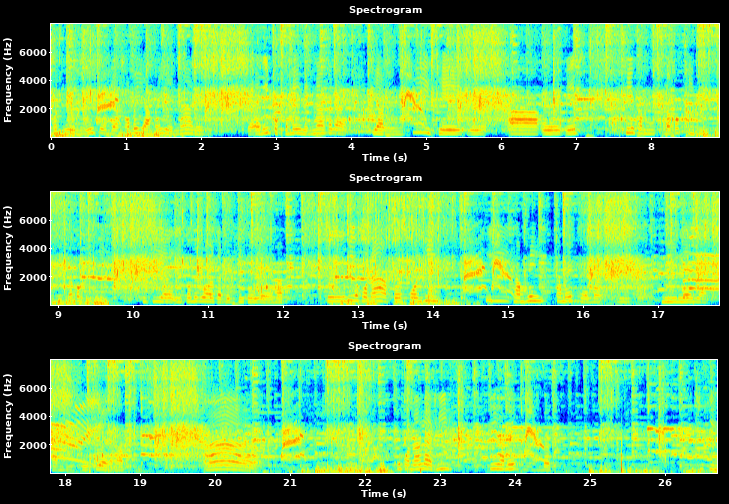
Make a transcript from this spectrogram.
คนอื่นนี่ส่วนใหญ่เขาไม่อยากให้เห็นหน้าเลย แต่อันนี้ผมจะให้เห็นหน้าก็ได้ อย่างที่ K A R O S ที่คำแล้วก็ P P แล้วก็ P P พีพีอะไรอีกก็ไม่รู้แต่เป็นพีตัวใหญ่ครับ คือพี่คนหน่าเป็นคนที่ที่ทำให้ทำให้ผมอะมีมีแรงอยากทำยูทูบด้วยครับ อ่าพี่คนนั้นแหละที่ที่ทำให้ผมแบบที่จริง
